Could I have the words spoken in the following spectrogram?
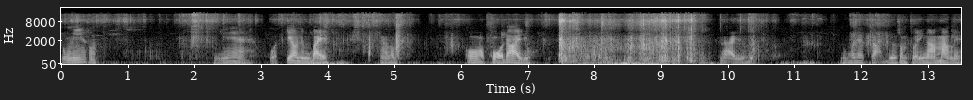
ตรงนี้สมนี่ขวดแก้วหนึ่งใบนะครับ ก็พอได้อยู่นะครับได้อยู่ดูบรรยากาศเดี๋ยวสมสวยงามมากเลย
